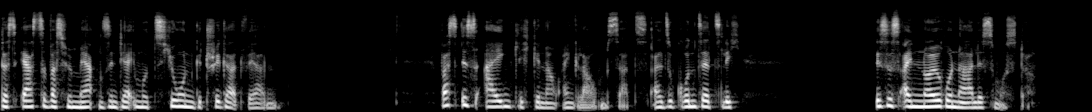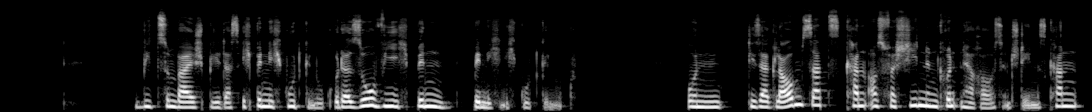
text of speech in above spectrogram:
das Erste, was wir merken, sind ja Emotionen getriggert werden. Was ist eigentlich genau ein Glaubenssatz? Also grundsätzlich ist es ein neuronales Muster. Wie zum Beispiel das Ich bin nicht gut genug oder so wie ich bin, bin ich nicht gut genug. Und dieser Glaubenssatz kann aus verschiedenen Gründen heraus entstehen. Es kann,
